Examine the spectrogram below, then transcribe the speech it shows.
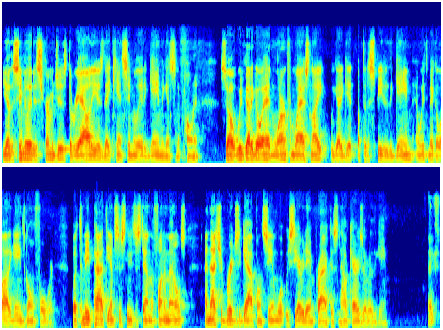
you know the simulated scrimmages the reality is they can't simulate a game against an opponent. So we've got to go ahead and learn from last night. We got to get up to the speed of the game and we have to make a lot of gains going forward. But to me pat the emphasis needs to stay on the fundamentals and that should bridge the gap on seeing what we see every day in practice and how it carries over to the game. Thanks.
